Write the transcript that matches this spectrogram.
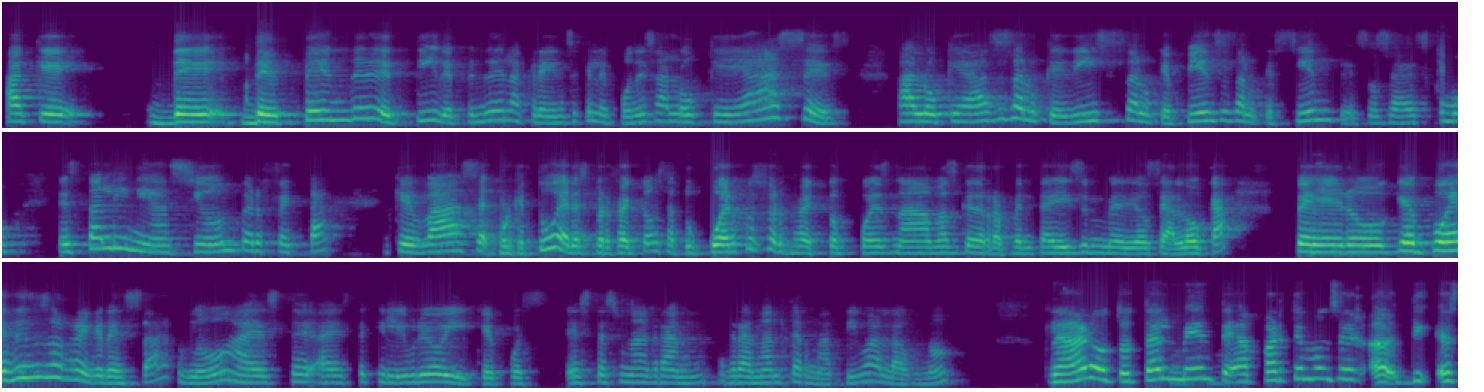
a que depende de ti, depende de la creencia que le pones a lo que haces, a lo que haces, a lo que dices, a lo que piensas, a lo que sientes. O sea, es como esta alineación perfecta que va a ser, porque tú eres perfecto, o sea, tu cuerpo es perfecto, pues nada más que de repente ahí se medio se aloca, pero que puedes regresar, ¿no? A este, a este equilibrio y que pues esta es una gran, gran alternativa, Lau, ¿no? Claro, totalmente. Aparte, Monse, ah, has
